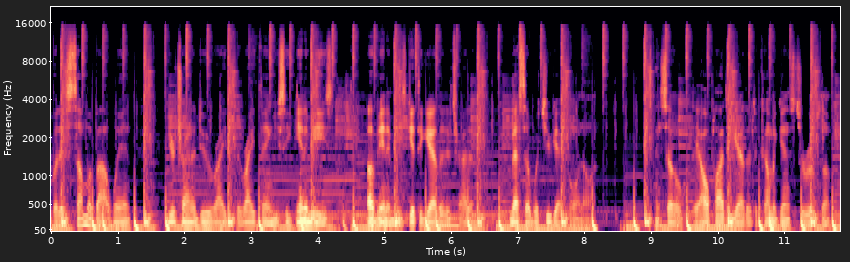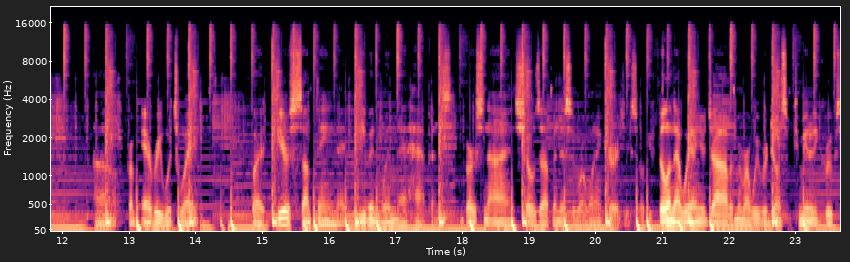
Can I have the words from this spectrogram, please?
But it's some about when you're trying to do right the right thing. You see enemies of enemies get together to try to mess up what you got going on. And so they all plot together to come against Jerusalem uh, from every which way. But here's something that even when that happens, verse 9 shows up, and this is where I want to encourage you. So if you're feeling that way on your job, remember we were doing some community groups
